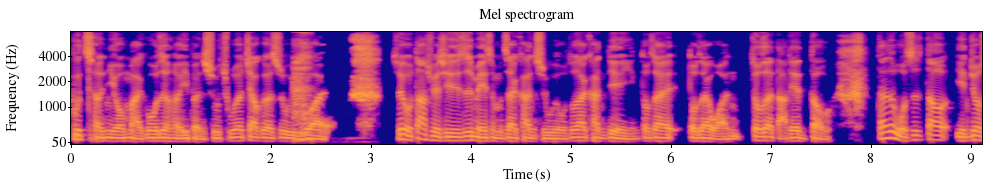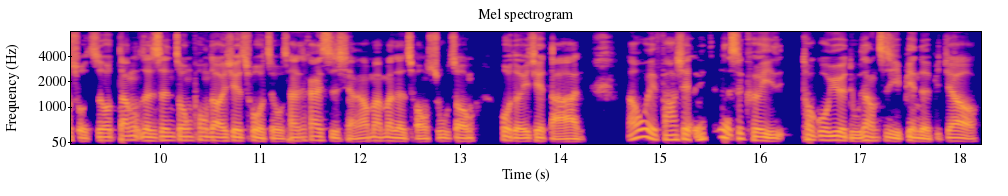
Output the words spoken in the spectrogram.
不曾有买过任何一本书，除了教科书以外。所以我大学其实是没什么在看书的，我都在看电影，都在都在玩，都在打电动。但是我是到研究所之后，当人生中碰到一些挫折，我才开始想要慢慢的从书中获得一些答案。然后我也发现，诶，真的是可以透过阅读让自己变得比较。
